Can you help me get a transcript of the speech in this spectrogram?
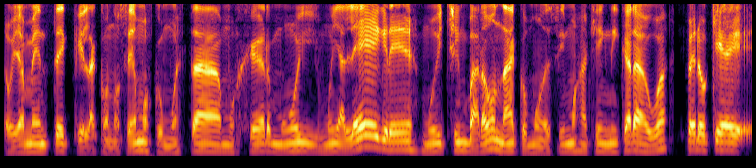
obviamente que la conocemos como esta mujer muy, muy alegre, muy chimbarona, como decimos aquí en Nicaragua, pero que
